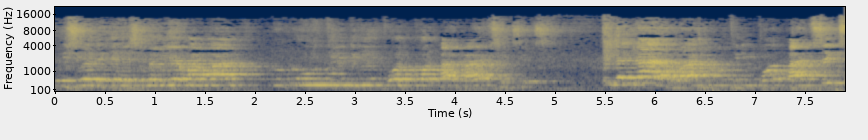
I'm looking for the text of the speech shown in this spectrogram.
तो इसमें देखिए, इसमें भी है one one two two three three four four five five six six तो ये क्या है? One two three four five six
